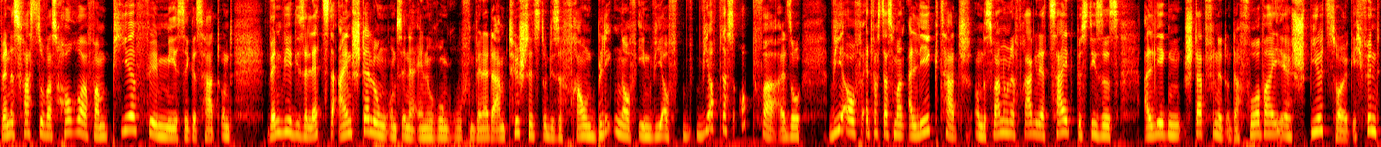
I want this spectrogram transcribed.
wenn es fast so was Horror-Vampir-Filmmäßiges hat und wenn wir diese letzte Einstellung uns in Erinnerung rufen, wenn er da am Tisch sitzt und diese Frauen blicken auf ihn wie auf, wie auf das Opfer, also wie auf etwas, das man erlegt hat. Und es war nur eine Frage der Zeit, bis dieses Erlegen stattfindet. Und davor war ihr Spielzeug. Ich finde,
